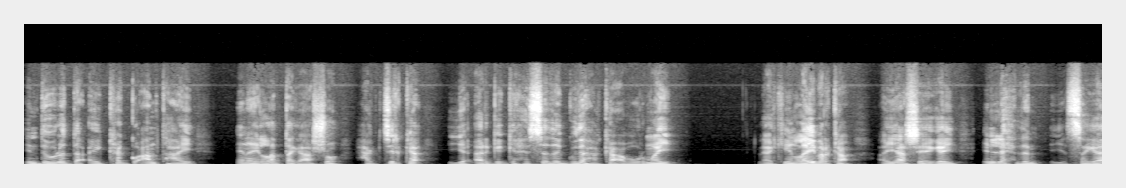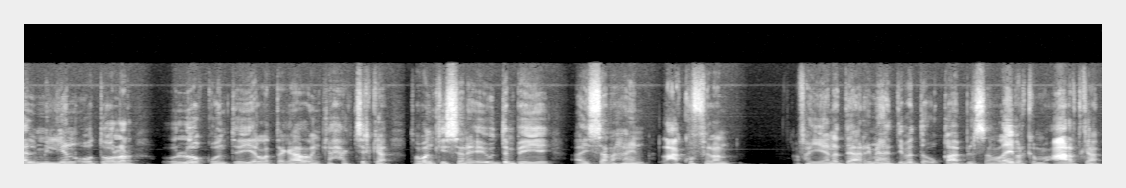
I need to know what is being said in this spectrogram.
in dowladda ay ka go-an tahay inay la dagaasho xagjirka iyo argagixisada gudaha ka abuurmay. Laakiin laybarka ayaa sheegay in lixdan iyo sagaal milyan oo dollar oo loo qoondeeyay la dagaalanka xagjirka tobankii sane ee u dambeeyey aysan ahayn lacag ku filan. Afhayeenada arrimaha dibadda u qaabilsan laybarka mucaaradka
